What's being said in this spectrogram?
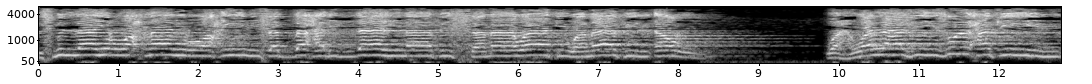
بسم الله الرحمن الرحيم. سبح لله ما في السماوات وما في الأرض. وهو العزيز الحكيم.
